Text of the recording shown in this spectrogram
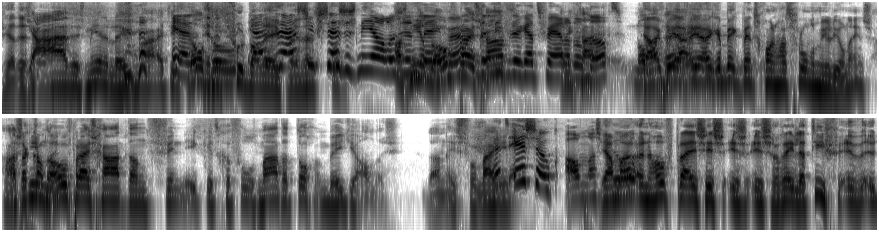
Ja, dat is ja, er is meer in leven, maar het is Ja, wel in zo... het voetballeven. Ja, en dat succes is niet alles Als in het het de leven. hoofdprijs De gaat, liefde gaat verder dan ga- dat. Ja, ik ben, ja, ja, ik ben, ik ben het gewoon hartgrondig met jullie oneens. Maar Maar als het niet kan. om de hoofdprijs gaat, dan vind ik het gevoelsmatig toch een beetje anders. Dan is voor mij... Het is ook anders. Ja, bedoel, maar een hoofdprijs is, is, is relatief. Eh, De,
